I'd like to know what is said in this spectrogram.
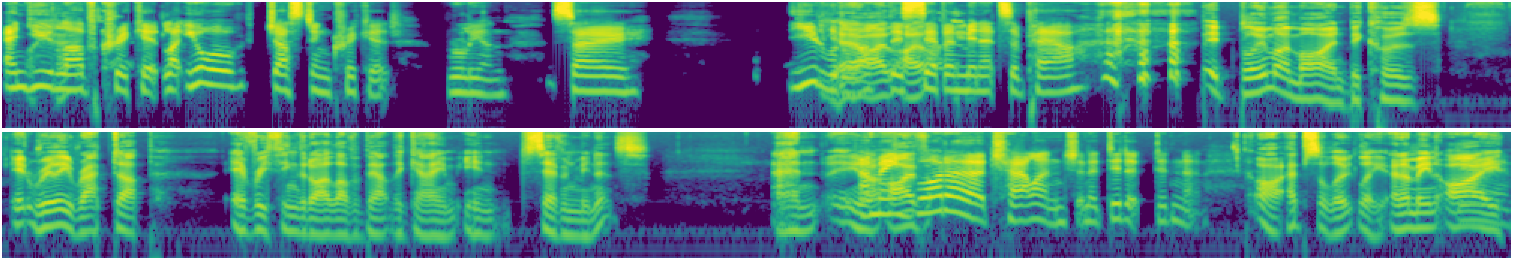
and you love cricket. Like you're Justin Cricket, brilliant. So you would Yeah, love I- this I- seven minutes of power. it blew my mind because it really wrapped up everything that I love about the game in seven minutes. And you know, I mean, I've, what a challenge, and it did it, didn't it? oh, absolutely. And I mean, Yeah. I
